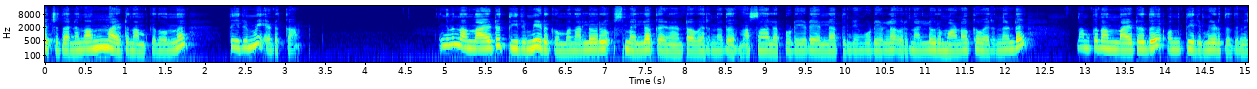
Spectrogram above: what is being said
വെച്ച് തന്നെ നന്നായിട്ട് നമുക്കിതൊന്ന് തിരുമ്മി എടുക്കാം. ഇങ്ങനെ നന്നായിട്ട് തിരുമ്മി എടുക്കുമ്പോൾ നല്ലൊരു സ്മെല്ലൊക്കെയാണ് കേട്ടോ വരുന്നത്. മസാലപ്പൊടിയുടെ എല്ലാത്തിന്റെയും കൂടിയുള്ള ഒരു നല്ലൊരു മണമൊക്കെ വരുന്നുണ്ട്. നമുക്ക് നന്നായിട്ട് ഇത് ഒന്ന് തിരുമ്മി എടുത്തതിന്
